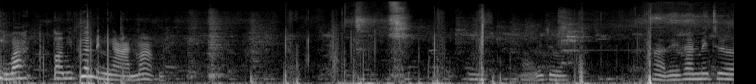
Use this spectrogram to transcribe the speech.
ริงปะตอนนี้เพื่อนเป็นงานมากเลยหาไม่เจอ หาไททันไม่เจอ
